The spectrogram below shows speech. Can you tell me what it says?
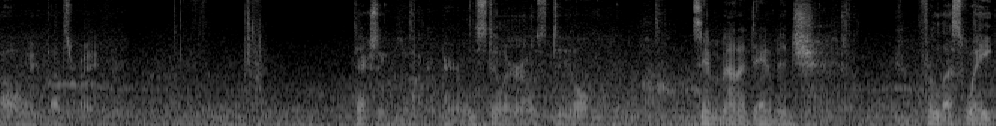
Oh, wait, that's right. It's actually not comparable. Steel arrows deal same amount of damage for less weight.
